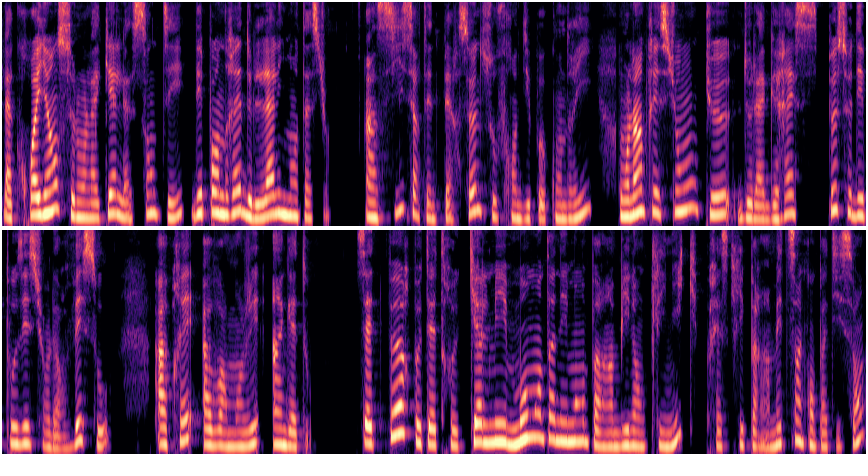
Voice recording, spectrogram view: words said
la croyance selon laquelle la santé dépendrait de l'alimentation. Ainsi, certaines personnes souffrant d'hypochondrie ont l'impression que de la graisse peut se déposer sur leur vaisseau après avoir mangé un gâteau. Cette peur peut être calmée momentanément par un bilan clinique prescrit par un médecin compatissant,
